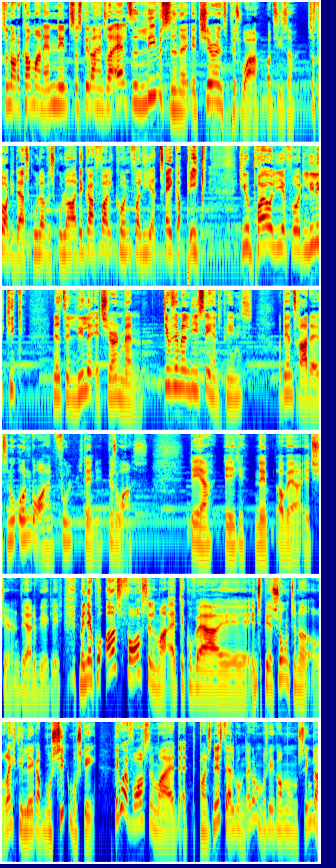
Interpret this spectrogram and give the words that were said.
så når der kommer en anden ind, så stiller han sig altid lige ved siden af Ed Sheeran's pissoir og tisser. Så står de der skulder ved skulder, og det gør folk kun for lige at take a peek. De vil prøve lige at få et lille kig ned til lille Ed Sheeran-manden. De vil simpelthen lige se hans penis, og det er han træt af, så nu undgår han fuldstændig pissoirs. Det er ikke nemt at være Ed Sheeran, det er det virkelig ikke. Men jeg kunne også forestille mig, at det kunne være øh, inspiration til noget rigtig lækker musik måske. Det kunne jeg forestille mig, at, at på hans næste album, der kan du måske komme nogle singler.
